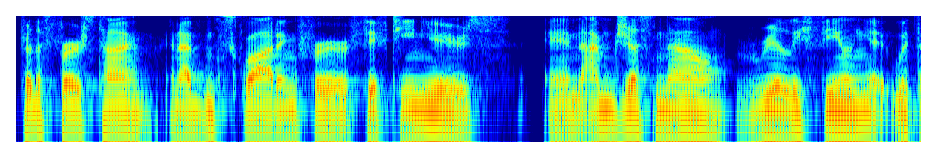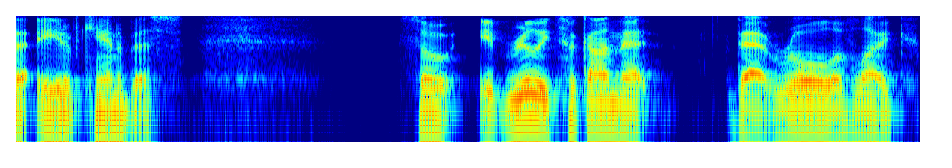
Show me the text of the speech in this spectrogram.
for the first time, and I've been squatting for 15 years, and I'm just now really feeling it with the aid of cannabis. So it really took on that that role of like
